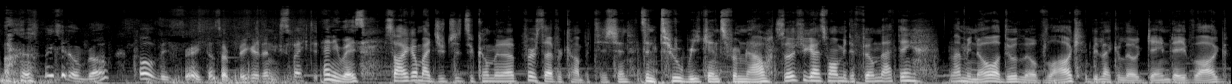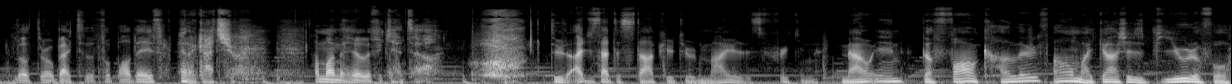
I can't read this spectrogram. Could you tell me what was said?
Look at them, bro. Holy frick, those are bigger than expected. Anyways, so I got my jujitsu coming up, first ever competition. It's in two weekends from now. So if you guys want me to film that thing, let me know. I'll do a little vlog. It'll be like a little game day vlog, a little throwback to the football days. And I got you. I'm on the hill if you can't tell. Dude, I just had to stop here to admire this freaking mountain. The fall colors. Oh my gosh, it is beautiful.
